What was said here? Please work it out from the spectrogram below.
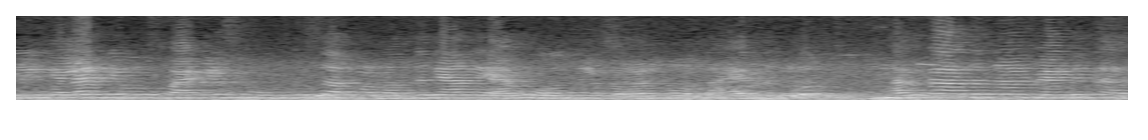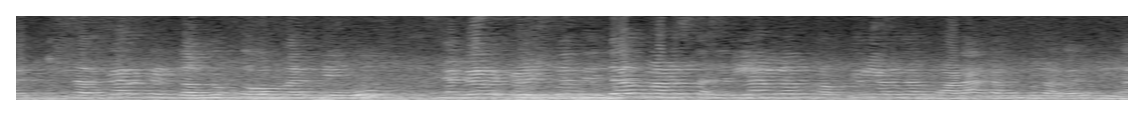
ಹಿಂಗೆಲ್ಲ ನೀವು ಪ್ಯಾಕೇಜ್ ಮುಗಿದು ಸ್ವಲ್ಪ ಬಂದನೆ ಯಾರು ಯಾರು ಹೋಗಿಲ್ಲ ಬರಲ್ಲ ಆಯ್ತು ಅದನ್ನ ಮ್ಯಾಲಿನ ಸರ್ಕಾರಕ್ಕೆ ಗಮನಕ್ಕೆ ತಗೊಂಬಂದು ನೀವು. ಯಾಕಂದ್ರೆ ಕಳಿಸ್ ಬಂದಿದ್ದಾಗ ಮಾಡಿಸ್ತಾರೆ ಇಲ್ಲ ಇಲ್ಲ ಇಲ್ಲದಾಗ ಮಾಡಕ್ ಅನುಕೂಲ ಆಗಂಗಿಲ್ಲ.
